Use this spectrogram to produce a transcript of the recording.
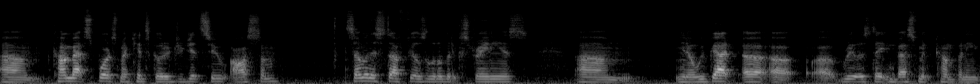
Um, combat sports. My kids go to jujitsu. Awesome. Some of this stuff feels a little bit extraneous. Um, you know, we've got a, a, a, real estate investment company,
